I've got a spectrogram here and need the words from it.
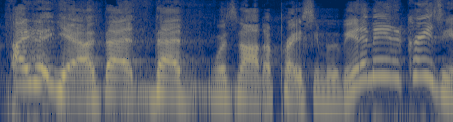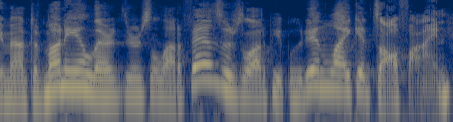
I yeah, that that was not a pricey movie, and it made a crazy amount of money. There's a lot of fans. There's a lot of people who didn't like it. It's all fine.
